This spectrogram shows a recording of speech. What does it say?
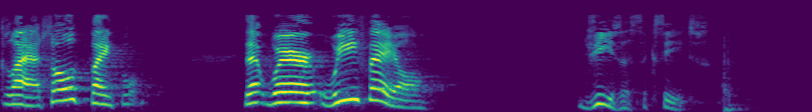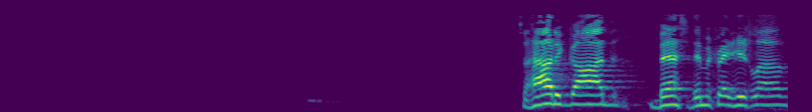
glad, so thankful that where we fail, Jesus succeeds. So how did God best demonstrate his love?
